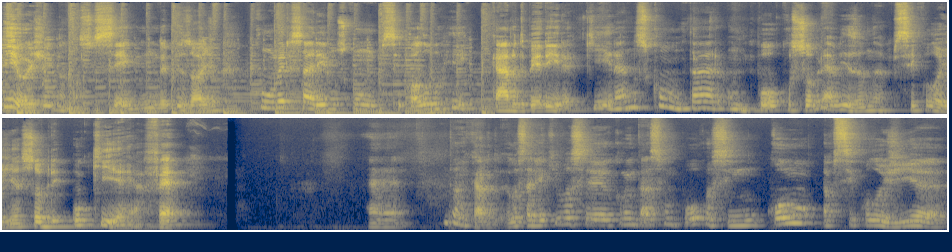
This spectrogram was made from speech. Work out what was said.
E hoje, segundo episódio, conversaremos com o psicólogo Ricardo Pereira, que irá nos contar um pouco sobre a visão da psicologia sobre o que é a fé. É, então, Ricardo, eu gostaria que você comentasse um pouco assim como a psicologia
